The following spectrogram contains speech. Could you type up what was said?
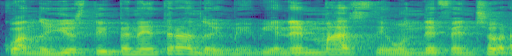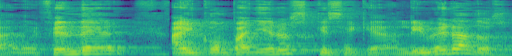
cuando yo estoy penetrando y me vienen más de un defensor a defender, hay compañeros que se quedan liberados.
